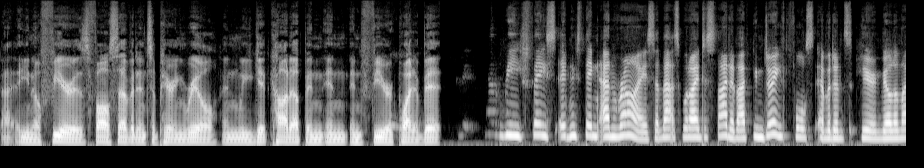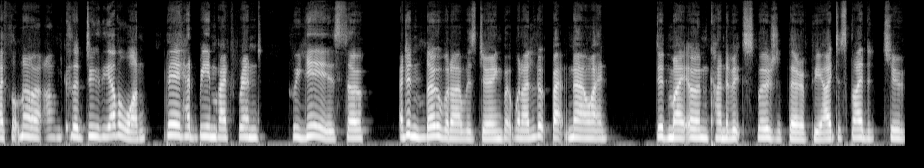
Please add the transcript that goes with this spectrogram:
uh, you know, fear is false evidence appearing real, and we get caught up in in, in fear quite a bit. We face anything and rise, and that's what I decided. I've been doing false evidence appearing real, and I thought, no, I'm going to do the other one. fear had been my friend for years. So I didn't know what I was doing. But when I look back now, I did my own kind of exposure therapy. I decided to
